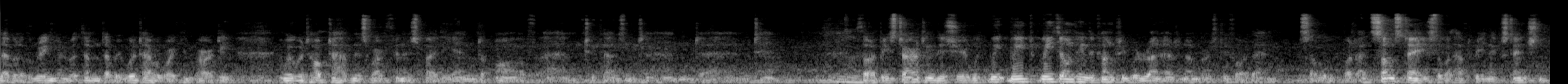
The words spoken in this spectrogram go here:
level of agreement with them that we would have a working party, and we would hope to have this work finished by the end of um, 2010. So it'll be starting this year. We, we, we don't think the country will run out of numbers before then. So, but at some stage there will have to be an extension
